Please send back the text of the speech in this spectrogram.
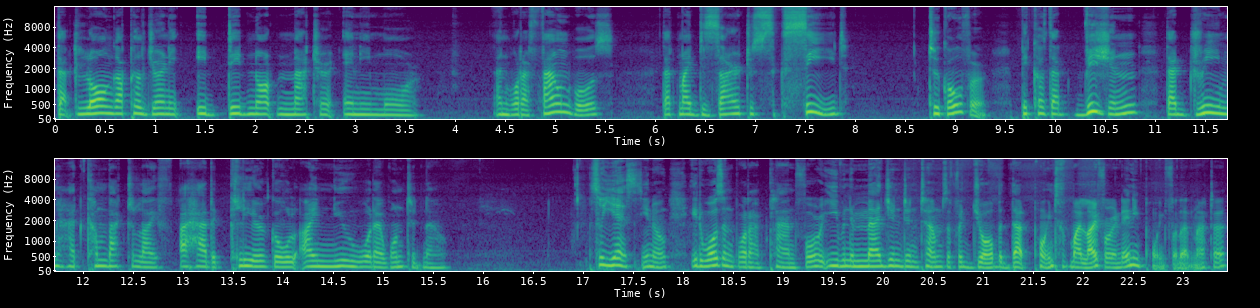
that long uphill journey, it did not matter anymore. And what I found was that my desire to succeed took over because that vision, that dream had come back to life. I had a clear goal. I knew what I wanted now. So, yes, you know, it wasn't what I'd planned for, even imagined in terms of a job at that point of my life, or at any point for that matter.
